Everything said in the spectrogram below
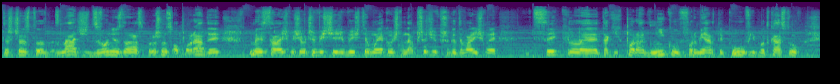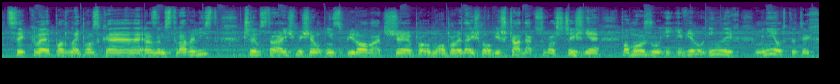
też często znać, dzwoniąc do nas, prosząc o porady. My staraliśmy staraliśmy się oczywiście wyjść temu jakoś naprzeciw. Przygotowaliśmy cykl takich poradników w formie artykułów i podcastów, cykl Poznaj Polskę razem z Travelist, czym staraliśmy się inspirować. Opowiadaliśmy o Bieszczadach, Suwalszczyźnie, Pomorzu i, i wielu innych mniej odkrytych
